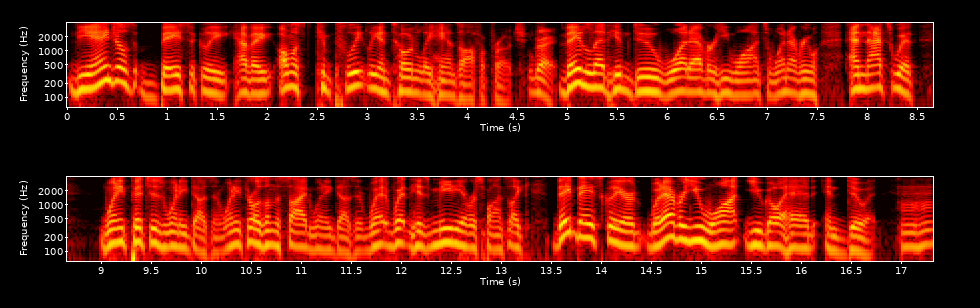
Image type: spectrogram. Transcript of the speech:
the Angels basically have a almost completely and totally hands-off approach. Right. They let him do whatever he wants, whenever he wants, and that's with when he pitches, when he doesn't, when he throws on the side, when he doesn't, when, when his media response. Like they basically are whatever you want, you go ahead and do it. Mm-hmm.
